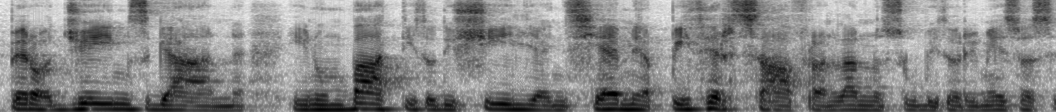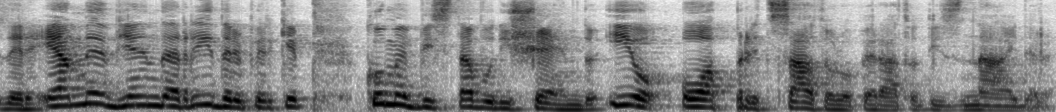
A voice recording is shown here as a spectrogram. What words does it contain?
Però James Gunn in un battito di ciglia insieme a Peter Safran l'hanno subito rimesso a sedere e a me viene da ridere perché come vi stavo dicendo io ho apprezzato l'operato di Snyder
